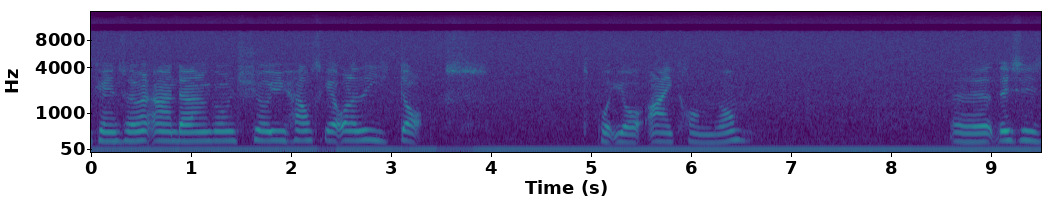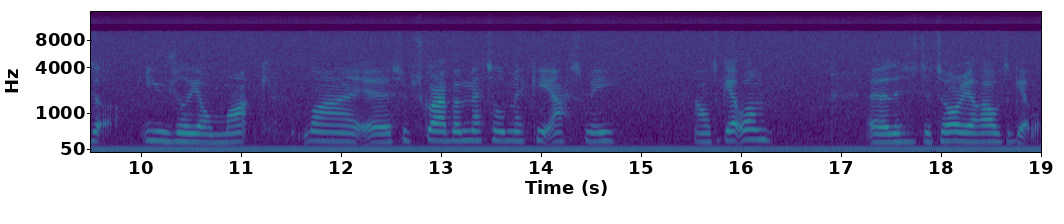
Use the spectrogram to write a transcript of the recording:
Jack2K7 and I'm going to show you how to get one of these docks to put your icons on. Uh, this is usually on Mac. My uh, subscriber Mental Mickey asked me how to get one. Uh, this is tutorial how to get one.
